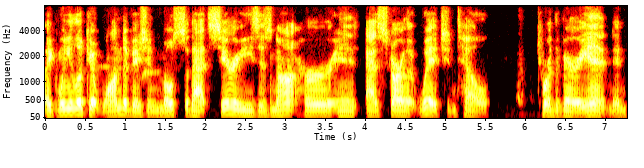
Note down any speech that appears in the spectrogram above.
like when you look at WandaVision, most of that series is not her as Scarlet Witch until toward the very end. And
